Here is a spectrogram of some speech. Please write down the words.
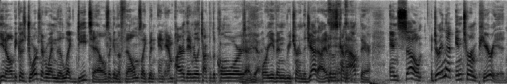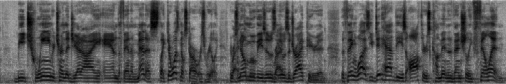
You know, because George never went into like details, like in the mm-hmm. films, like when, in Empire, they really talked about the Clone Wars Yeah, yeah. or even Return of the Jedi. It was just kind of out there. And so during that interim period, between Return of the Jedi and the Phantom Menace, like there was no Star Wars really. There was Right. no movies. It was Right. it was a dry period. The thing was, you did have these authors come in and eventually fill in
